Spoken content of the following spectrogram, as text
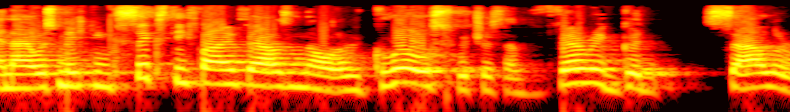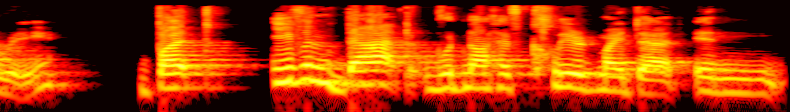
and I was making $65,000 gross, which is a very good salary. But even that would not have cleared my debt in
